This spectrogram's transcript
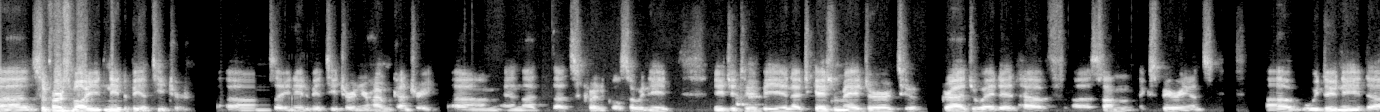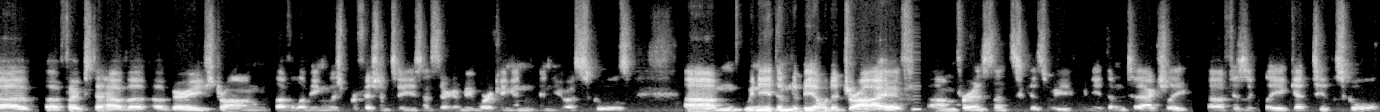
uh, so first of all, you need to be a teacher. Um, so you need to be a teacher in your home country, um, and that that's critical. So we need need you to be an education major, to have graduated, have uh, some experience. Uh, we do need uh, uh, folks to have a, a, very strong level of English proficiency since they're going to be working in, in U.S. schools. Um, we need them to be able to drive, um, for instance, because we, we need them to actually uh, physically get to the school.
